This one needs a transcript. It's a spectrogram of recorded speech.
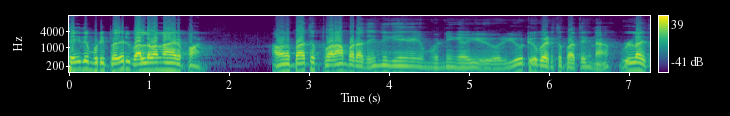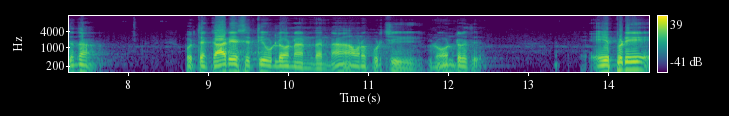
செய்து முடிப்பதில் வல்லவனா இருப்பான் அவனை பார்த்து பொறாம்படாது இன்றைக்கி நீங்கள் ஒரு யூடியூப் எடுத்து பார்த்தீங்கன்னா ஃபுல்லாக இதுதான். ஒருத்தன் காரிய சித்தி உள்ளவனாக இருந்தான்னா அவனை பிடிச்சி நோன்றது எப்படி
